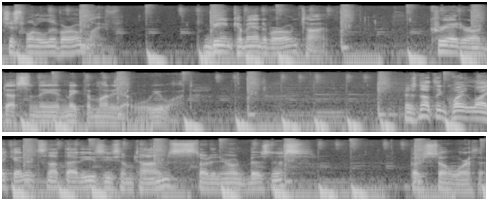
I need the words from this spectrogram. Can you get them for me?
just want to live our own life, be in command of our own time, create our own destiny, and make the money that we want. There's nothing quite like it. It's not that easy sometimes, starting your own business, but it's still worth it.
